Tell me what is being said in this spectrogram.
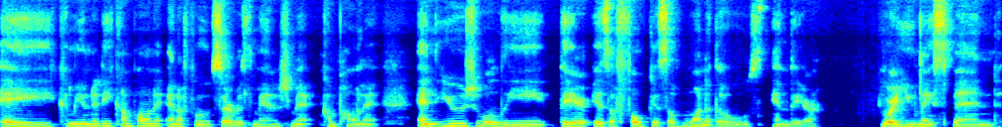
a community component, and a food service management component. And usually there is a focus of one of those in there where you may spend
